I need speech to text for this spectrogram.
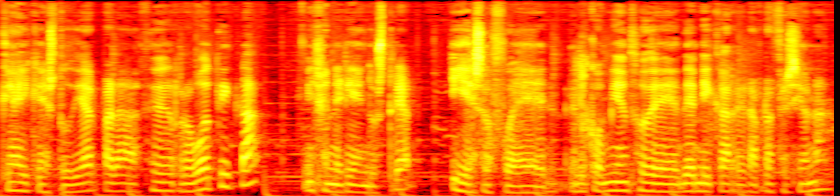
qué hay que estudiar para hacer robótica, ingeniería industrial y eso fue el, comienzo de mi carrera profesional.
